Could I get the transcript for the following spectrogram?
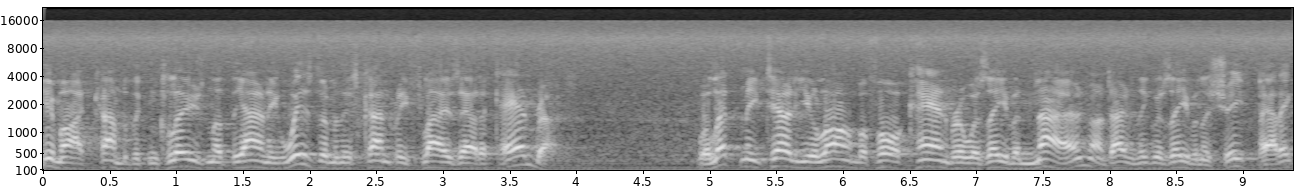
you might come to the conclusion that the only wisdom in this country flows out of Canberra. Well, let me tell you, long before Canberra was even known, I don't think it was even a sheep paddock,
